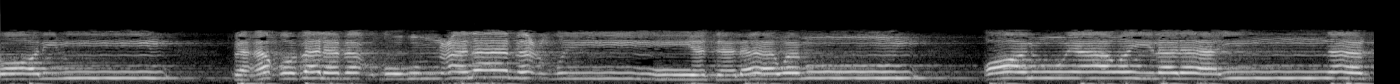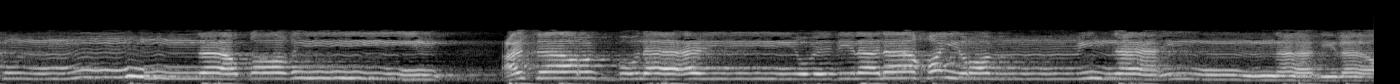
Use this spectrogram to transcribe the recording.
ظالمين فأقبل بعضهم على بعض يتلاومون قالوا يا ويلنا إنا كنا طاغين عسى ربنا أن يبدلنا خيرا منا إنا إلى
